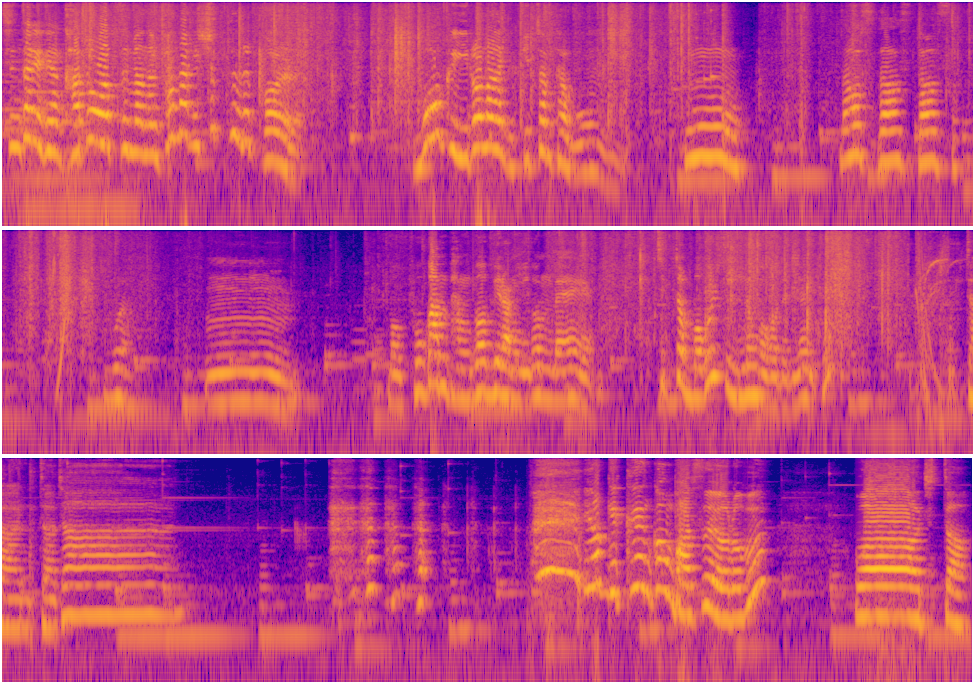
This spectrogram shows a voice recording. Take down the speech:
진작에 그냥 가져왔으면 편하게 슉 뜯을걸. 뭐 그 일어나는 게 귀찮다고. 음. 나왔어 나왔어 나왔어 뭐야? 음 뭐 보관 방법이랑 이건데 직접 먹을 수 있는 거거든요 이거 짠짜잔. 이렇게 큰 건 봤어요 여러분? 와 진짜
